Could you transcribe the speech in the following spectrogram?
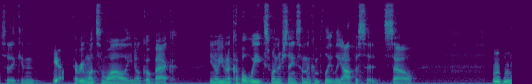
so they can Yeah. every once in a while, you know, go back, you know, even a couple weeks when they're saying something completely opposite. So, hmm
